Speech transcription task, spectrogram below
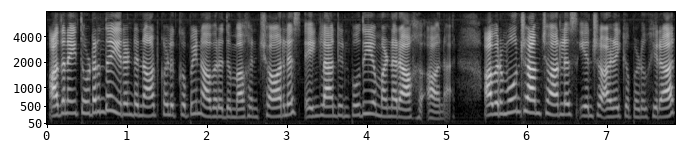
அதனைத் தொடர்ந்து இரண்டு நாட்களுக்கு பின் அவரது மகன் சார்லஸ் இங்கிலாந்தின் புதிய மன்னராக ஆனார். அவர் மூன்றாம் சார்லஸ் என்று அழைக்கப்படுகிறார்.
